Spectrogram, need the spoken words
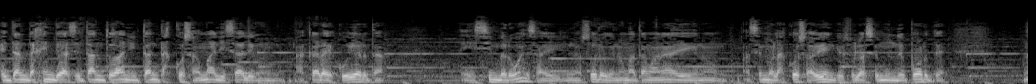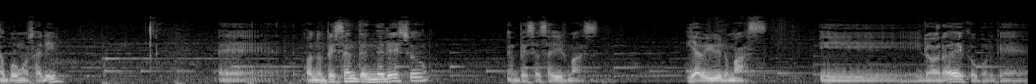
hay tanta gente que hace tanto daño y tantas cosas mal y sale con la cara descubierta y sin vergüenza. Y nosotros que no matamos a nadie, que no hacemos las cosas bien, que solo hacemos un deporte, no podemos salir. cuando empecé a entender eso, empecé a salir más y a vivir más. Y, lo agradezco porque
